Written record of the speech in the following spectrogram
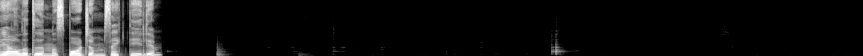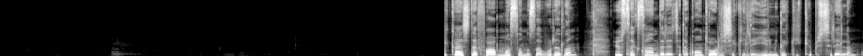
Ve yağladığımız borcamımızı ekleyelim. Birkaç defa masamıza vuralım. 180 derecede kontrollü şekilde 20 dakika pişirelim.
